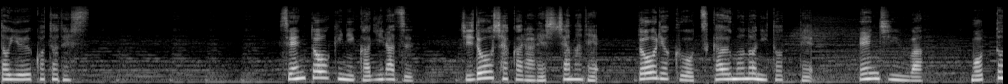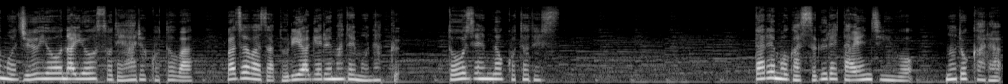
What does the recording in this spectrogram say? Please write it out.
ということです。戦闘機に限らず、自動車から列車まで動力を使う者にとって、エンジンは最も重要な要素であることは、わざわざ取り上げるまでもなく、当然のことです。誰もが優れたエンジンを喉から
